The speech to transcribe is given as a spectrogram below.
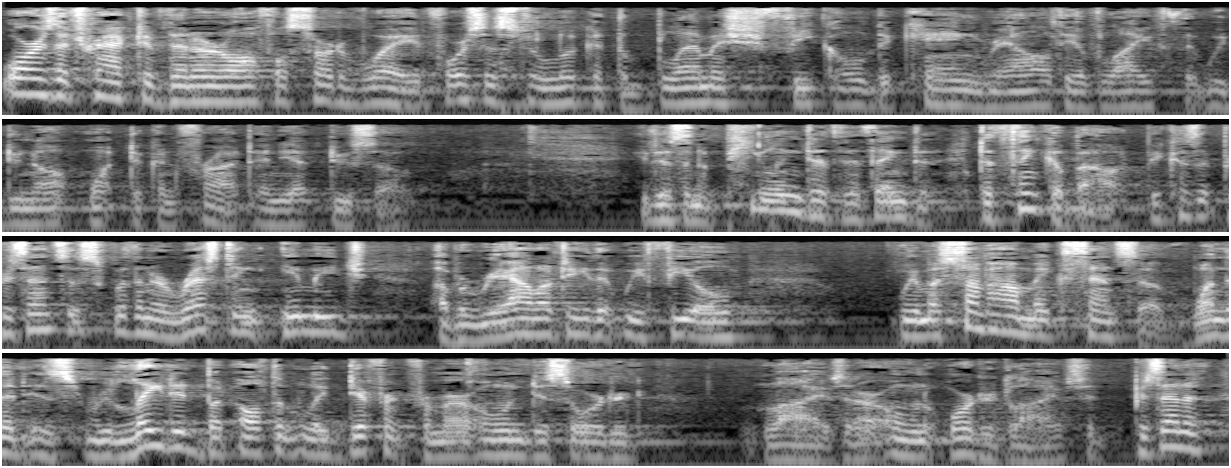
War is attractive then in an awful sort of way. It forces us to look at the blemish, fecal, decaying reality of life that we do not want to confront and yet do so. It is an appealing to thing to, to think about because it presents us with an arresting image of a reality that we feel we must somehow make sense of, one that is related but ultimately different from our own disordered lives and our own ordered lives. It presented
